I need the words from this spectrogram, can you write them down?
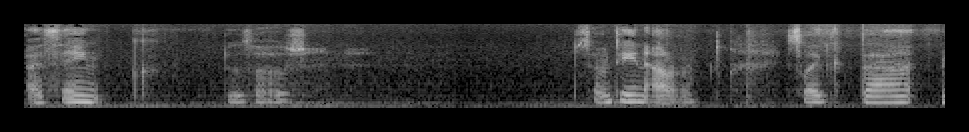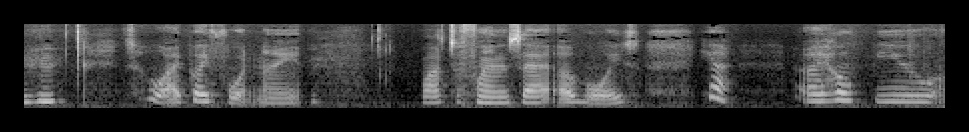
I think 2017, I don't know. It's like that. Mm-hmm. So I play Fortnite. Lots of friends that are boys. Yeah, I hope you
